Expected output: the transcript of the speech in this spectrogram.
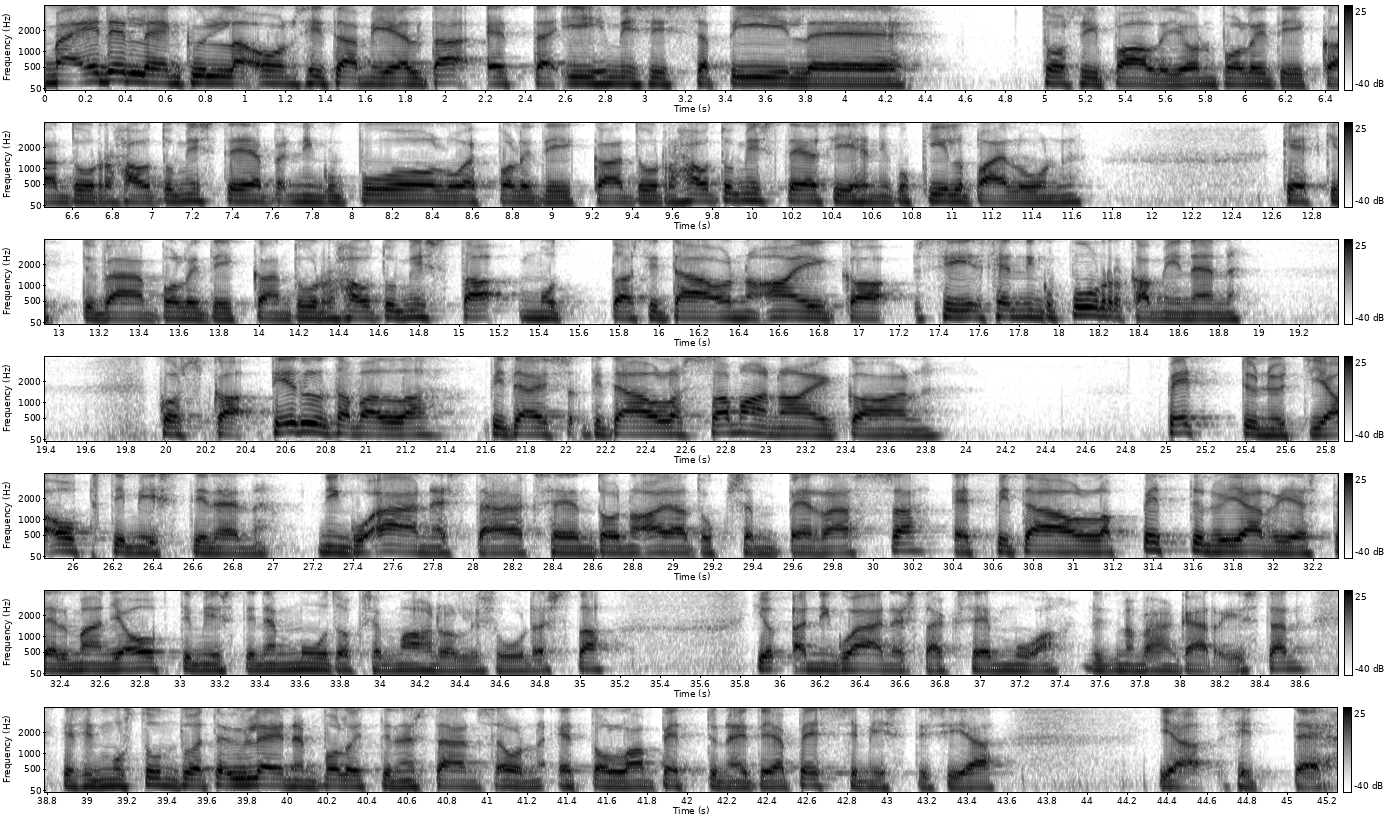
mä edelleen kyllä on sitä mieltä, että ihmisissä piilee tosi paljon politiikkaan turhautumista ja niin kuin puoluepolitiikkaan turhautumista ja siihen niin kuin kilpailuun keskittyvään politiikkaan turhautumista, mutta sitä on aika, sen niin purkaminen, koska tietyllä tavalla pitäisi, pitää olla samaan aikaan pettynyt ja optimistinen niin kuin äänestääkseen tuon ajatuksen perässä, että pitää olla pettynyt järjestelmään ja optimistinen muutoksen mahdollisuudesta jo, äh, niin kuin äänestääkseen mua. Nyt mä vähän kärjistän. Ja sitten musta tuntuu, että yleinen poliittinen stance on, että ollaan pettyneitä ja pessimistisiä ja sitten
